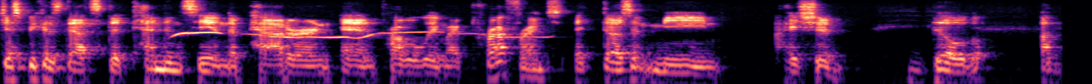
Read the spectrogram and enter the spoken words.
just because that's the tendency and the pattern and probably my preference, it doesn't mean I should build a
